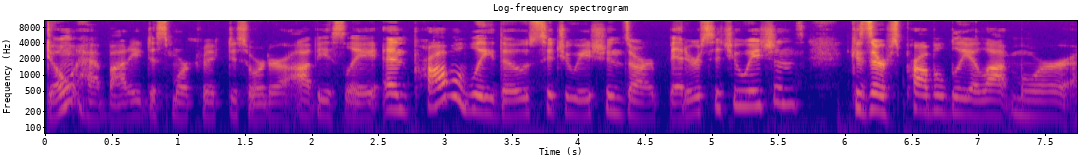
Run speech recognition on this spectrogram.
don't have body dysmorphic disorder, obviously, and probably those situations are better situations because there's probably a lot more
